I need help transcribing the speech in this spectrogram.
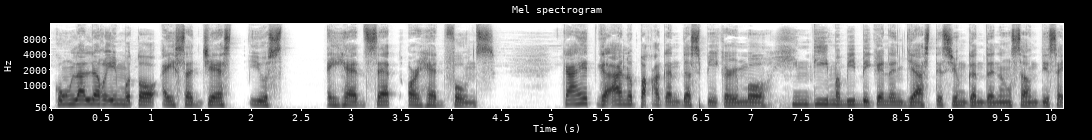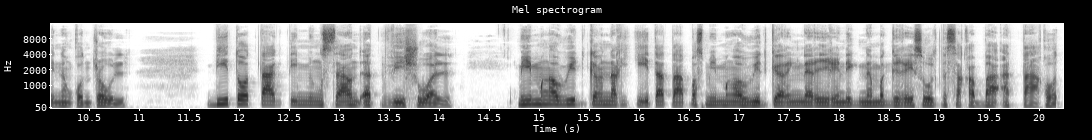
Kung lalaroin mo to, I suggest use a headset or headphones kahit gaano pa kaganda speaker mo, hindi mabibigyan ng justice yung ganda ng sound design ng control. Dito tag team yung sound at visual. May mga weird kang nakikita tapos may mga weird ka ring naririnig na magresulta sa kaba at takot.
